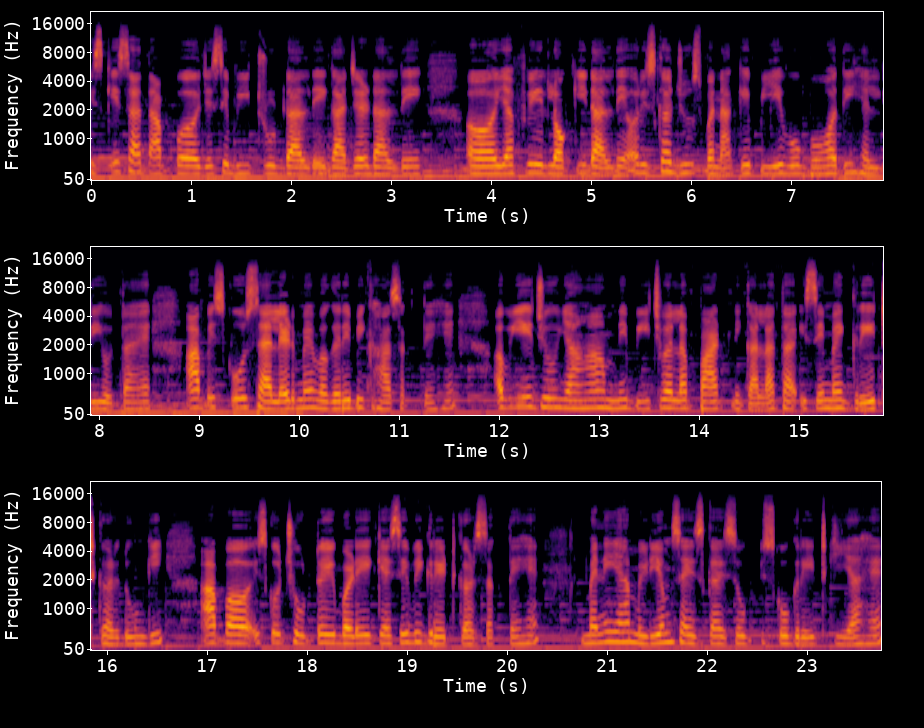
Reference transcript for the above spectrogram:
इसके साथ आप जैसे बीट रूट डाल दें, गाजर डाल दें या फिर लौकी डाल दें और इसका जूस बना के पिए, वो बहुत ही हेल्दी होता है। आप इसको सैलड में वगैरह भी खा सकते हैं। अब ये जो यहाँ हमने बीच वाला पार्ट निकाला था, इसे मैं ग्रेट कर दूँगी। आप इसको छोटे बड़े कैसे भी ग्रेट कर सकते हैं। मैंने यहाँ मीडियम साइज़ का इसको इसको ग्रेट किया है।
